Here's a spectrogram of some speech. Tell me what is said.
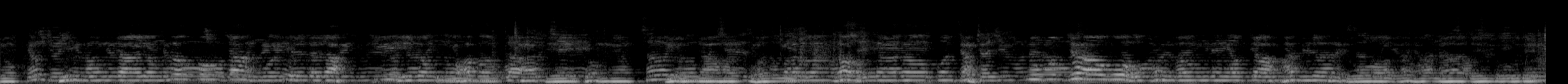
목덕수조 인공자 영덕국장 고실도자 시정로 학업자 대통령 유자 학교빠른 사업자 석권장 농업자고 공동일행업자 안전주어 사냥자 대수대표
